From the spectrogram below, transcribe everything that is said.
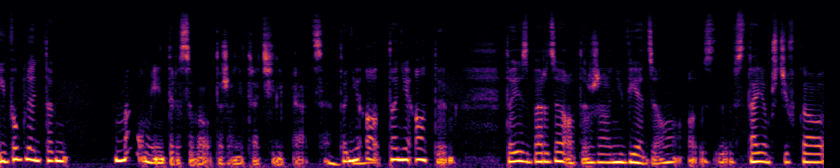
i w ogóle to mało mnie interesowało to, że oni tracili pracę. To nie o, to nie o tym. To jest bardzo o tym, że oni wiedzą, stają przeciwko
